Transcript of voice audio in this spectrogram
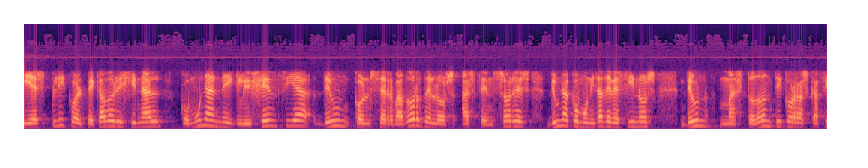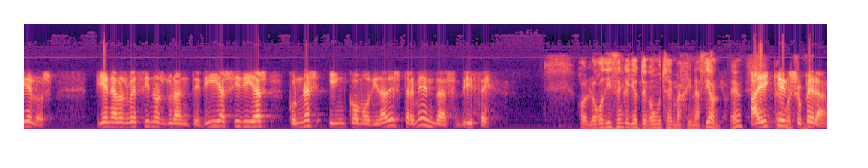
y explico el pecado original como una negligencia de un conservador de los ascensores de una comunidad de vecinos de un mastodóntico rascacielos. Tiene a los vecinos durante días y días con unas incomodidades tremendas, dice. Luego dicen que yo tengo mucha imaginación. ¿eh? Hay quien supera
